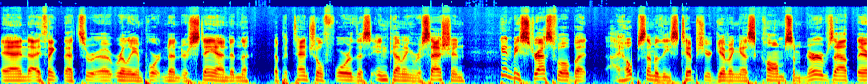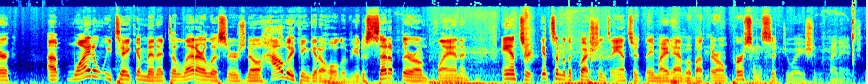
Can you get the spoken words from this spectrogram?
And I think that's uh, really important to understand. And the, the potential for this incoming recession can be stressful, but I hope some of these tips you're giving us calm some nerves out there. Uh, why don't we take a minute to let our listeners know how they can get a hold of you to set up their own plan and answer, get some of the questions answered they might have about their own personal situation financially?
